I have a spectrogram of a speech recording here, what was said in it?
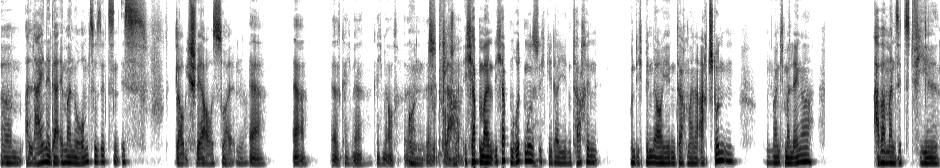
Ähm, alleine da immer nur rumzusitzen, ist, glaube ich, schwer auszuhalten. Ne? Ja, ja, ja, das kann ich mir, kann ich mir auch äh, Und klar, vorstellen. ich habe mein, ich habe einen Rhythmus, ich gehe da jeden Tag hin und ich bin da auch jeden Tag meine acht Stunden und manchmal länger. Aber man sitzt viel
